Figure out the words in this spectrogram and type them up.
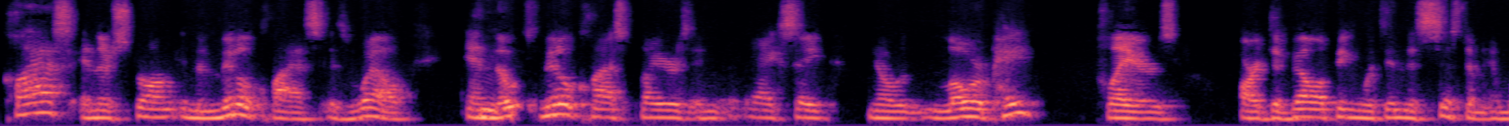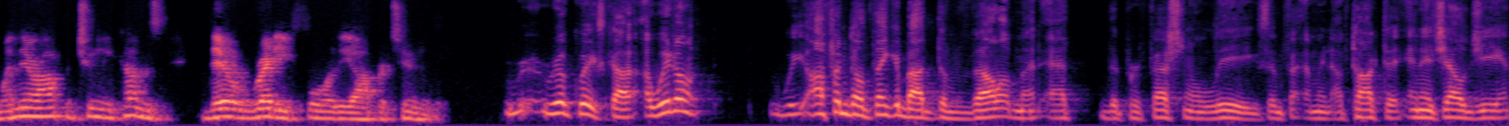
class and they're strong in the middle class as well. And hmm. those middle class players and I say, you know, lower paid players are developing within the system. And when their opportunity comes, they're ready for the opportunity. Real quick, Scott, we don't we often don't think about development at the professional leagues. In fact, I mean, I've talked to NHL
